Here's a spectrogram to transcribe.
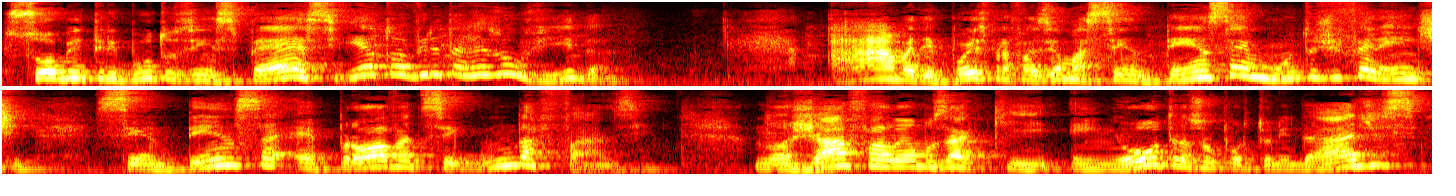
sobre tributos em espécie e a tua vida está resolvida. Ah, mas depois para fazer uma sentença é muito diferente. Sentença é prova de segunda fase. Nós já falamos aqui em outras oportunidades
